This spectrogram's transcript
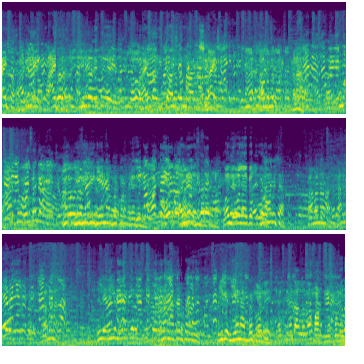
ಆಯ್ತು. ಈಗ ಈಗ ಈಗ ಏನಾಗ್ಬೇಕು ಅಂತ ಹೇಳಿ ಒಂದು ಲೆವೆಲ್ ಆಗ್ಬೇಕು ಒಂದು ನಿಮಿಷ ಕಾಮಣ್ಣ ಇಲ್ಲ ಇಲ್ಲ ಅಣ್ಣ ಮಾತಾಡ್ತಾರ ಈಗ ಏನಾಗ್ಬೇಕು ಆಕ್ಸಿಡೆಂಟ್ ಆಗಲ್ಲ ಮಾಡ್ಕೊಂಡು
